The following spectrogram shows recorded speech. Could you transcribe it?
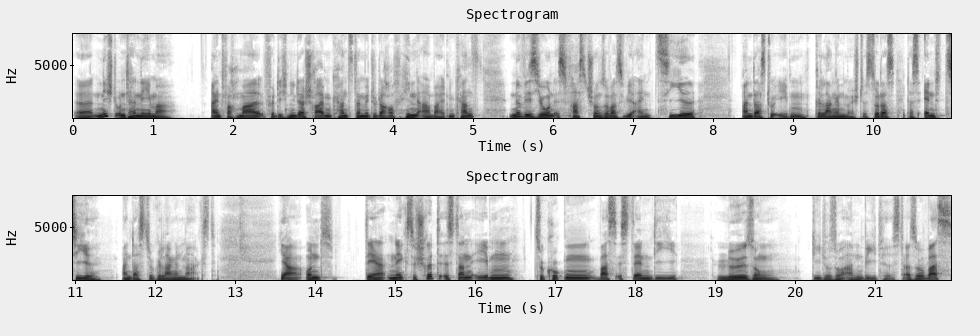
äh, Nicht-Unternehmer einfach mal für dich niederschreiben kannst, damit du darauf hinarbeiten kannst. Eine Vision ist fast schon sowas wie ein Ziel, an das du eben gelangen möchtest, so dass das Endziel, an das du gelangen magst. Ja, und der nächste Schritt ist dann eben zu gucken, was ist denn die Lösung, die du so anbietest? Also was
